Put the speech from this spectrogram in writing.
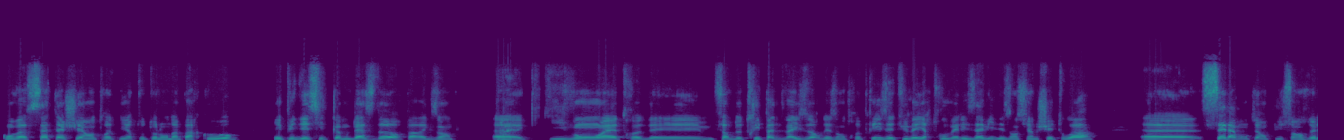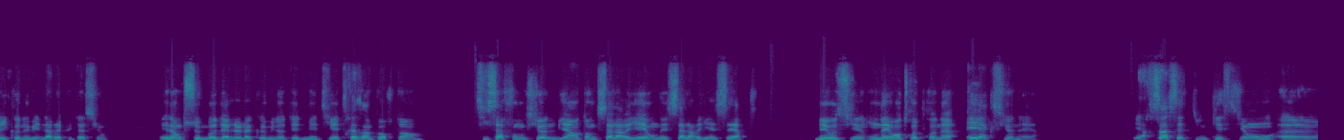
qu'on va s'attacher à entretenir tout au long d'un parcours. Et puis des sites comme Glassdoor, par exemple, euh, qui vont être des, une sorte de TripAdvisor des entreprises et tu vas y retrouver les avis des anciens de chez toi. Euh, c'est la montée en puissance de l'économie de la réputation. Et donc, ce modèle de la communauté de métier, très important. Si ça fonctionne bien en tant que salarié, on est salarié, certes, mais aussi on est entrepreneur et actionnaire. Et alors ça, c'est une question, euh,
